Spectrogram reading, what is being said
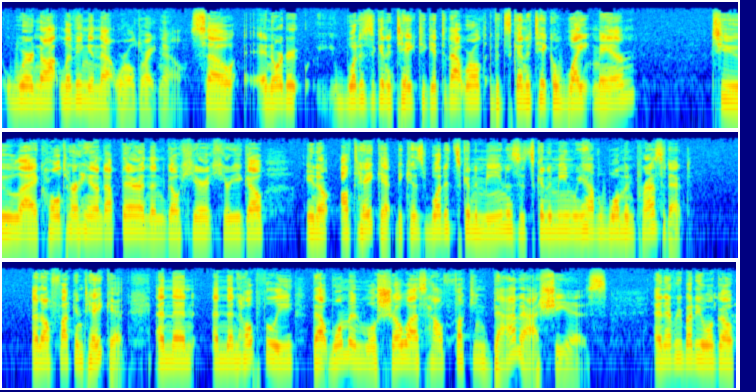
we're not living in that world right now. So, in order, what is it going to take to get to that world? If it's going to take a white man to like hold her hand up there and then go here, here you go, you know, I'll take it because what it's going to mean is it's going to mean we have a woman president. And I'll fucking take it. And then and then hopefully that woman will show us how fucking badass she is. And everybody will go,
